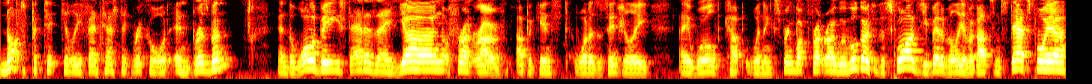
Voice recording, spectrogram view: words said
not particularly fantastic record in Brisbane. And the Wallabies, that is a young front row up against what is essentially a World Cup winning Springbok front row. We will go through the squads. You better believe I got some stats for you,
